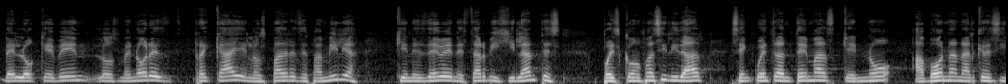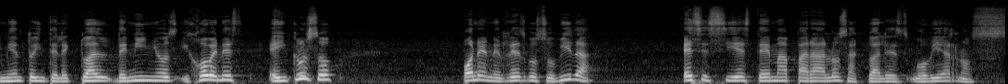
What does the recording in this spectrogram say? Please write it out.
de lo que ven los menores recae en los padres de familia, quienes deben estar vigilantes, pues con facilidad se encuentran temas que no abonan al crecimiento intelectual de niños y jóvenes e incluso ponen en riesgo su vida. Ese sí es tema para los actuales gobiernos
